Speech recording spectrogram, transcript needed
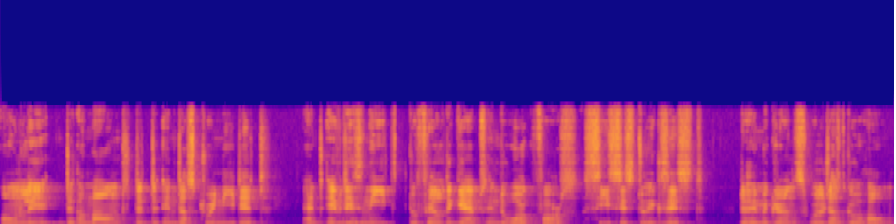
only the amount that the industry needed, and if this need to fill the gaps in the workforce ceases to exist, the immigrants will just go home.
